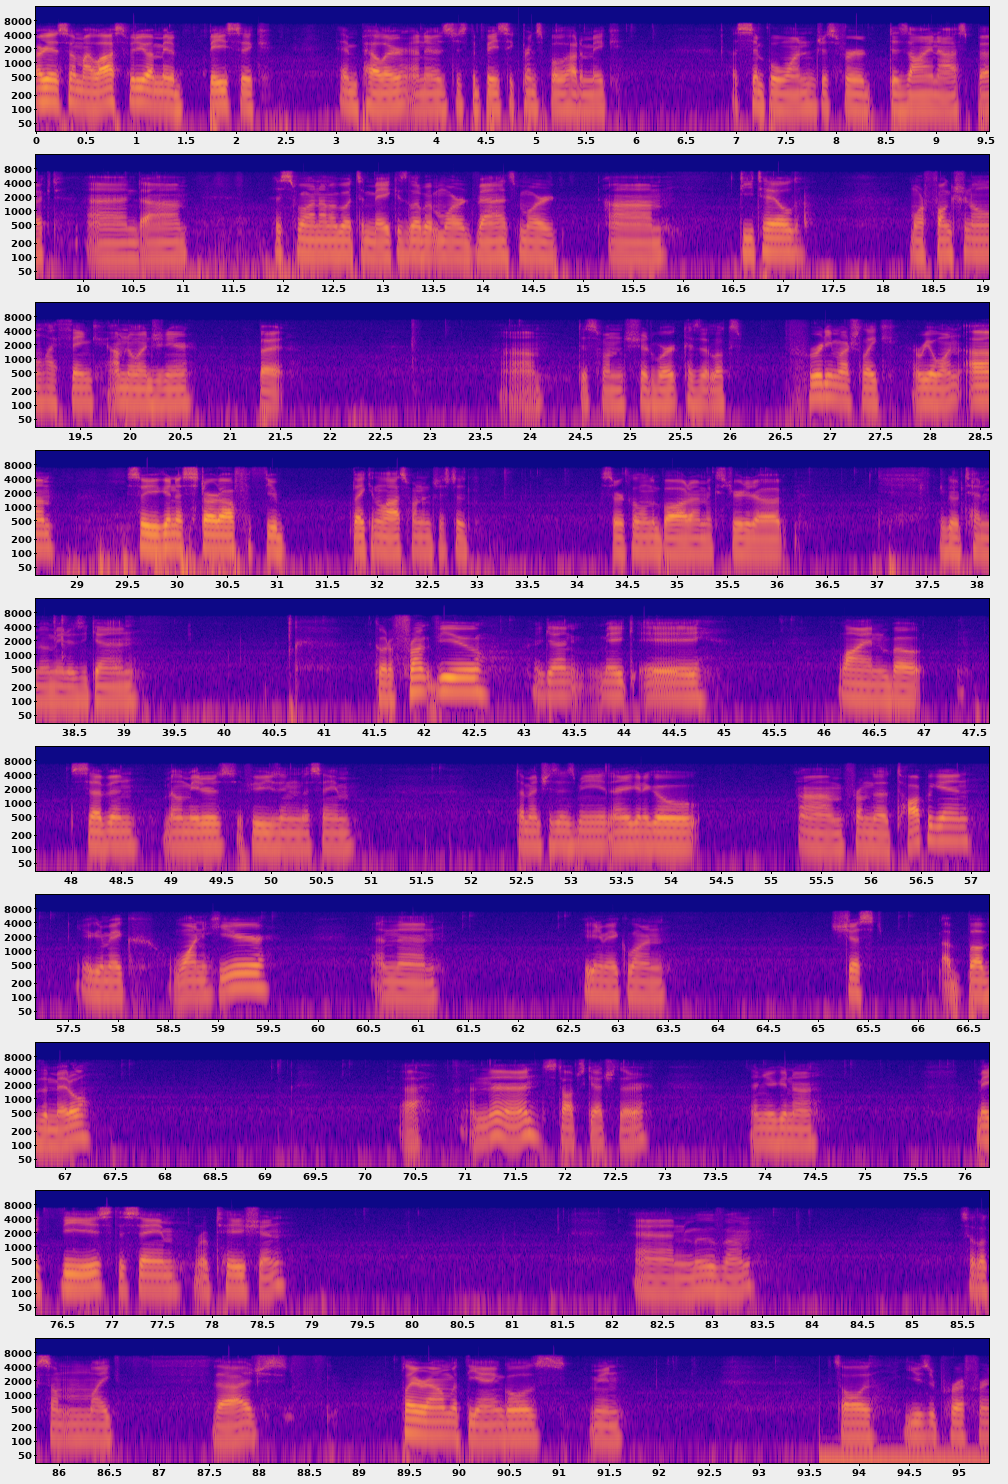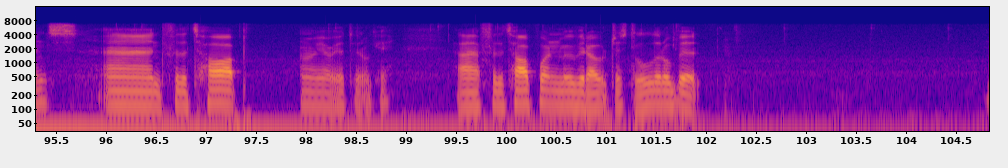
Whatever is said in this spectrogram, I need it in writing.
Okay, so in my last video I made a basic impeller and it was just the basic principle of how to make a simple one just for design aspect and um, this one I'm about to make is a little bit more advanced, more um, detailed, more functional I think. I'm no engineer but um, this one should work because it looks pretty much like a real one. Um, so you're gonna start off with your, like in the last one, just a circle on the bottom, extrude it up. Go 10 millimeters again. Go to front view. Again, make a line about 7 millimeters if you're using the same dimensions as me. Now you're gonna go um, from the top again. You're gonna make one here and then you're gonna make one just above the middle. Ah, and then stop sketch there. Then you're gonna make these the same rotation. And move them so it looks something like that just play around with the angles. I mean, it's all user preference. And for the top, oh yeah, we have to, okay. Uh, for the top one, move it out just a little bit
